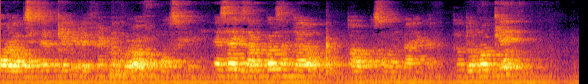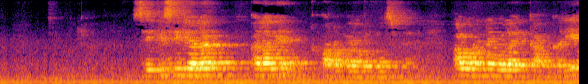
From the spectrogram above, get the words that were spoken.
और ऑक्सीजन के भी डिफरेंट नंबर ऑफ़ मोल्स लिए। ऐसा एग्जांपल समझा रहा हूँ तो आपको समझ में आएगा। तो दोनों के सी की सी अलग अलग है और नंबर ऑफ़ मोल्स है अब उन्होंने बोला, एक काम करिए,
